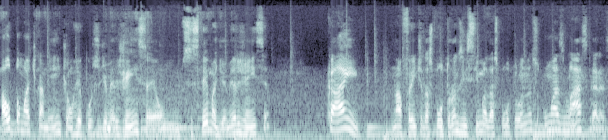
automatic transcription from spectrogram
Automaticamente é um recurso de emergência, é um sistema de emergência. Caem na frente das poltronas, em cima das poltronas, umas máscaras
